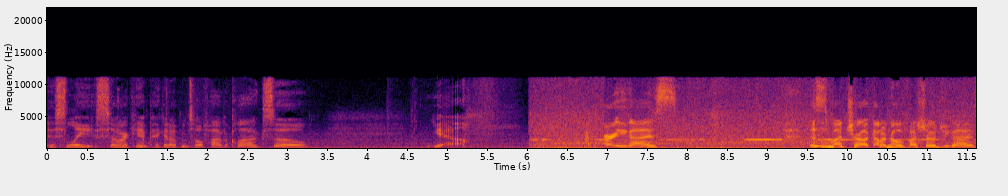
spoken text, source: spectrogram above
is late so I can't pick it up until 5 o'clock so yeah. Alright, you guys. This is my truck. I don't know if I showed you guys,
